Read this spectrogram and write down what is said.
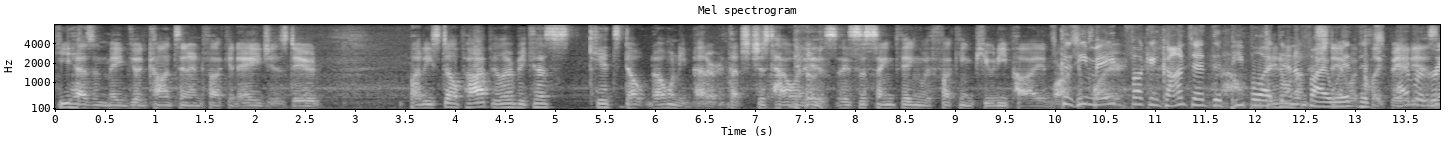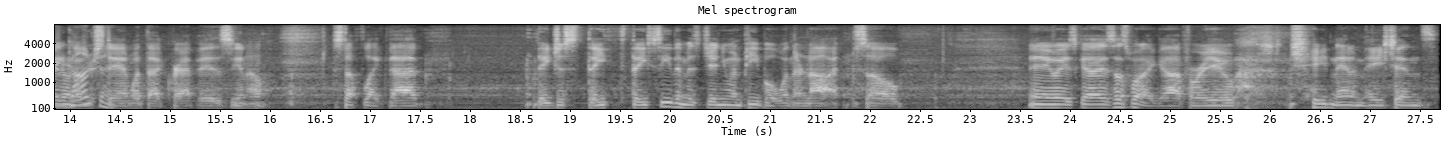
He hasn't made good content in fucking ages, dude. But he's still popular because kids don't know any better. That's just how it is. It's the same thing with fucking PewDiePie and Because he made fucking content that people They don't identify understand with what that's clickbait is. They don't content. understand what that crap is, you know. Stuff like that. They just they they see them as genuine people when they're not. So anyways, guys, that's what I got for you. Jaden Animations.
